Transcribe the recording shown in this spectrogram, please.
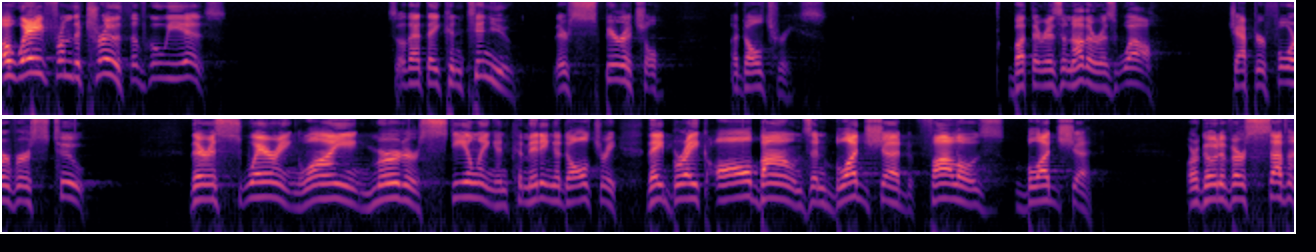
away from the truth of who He is, so that they continue their spiritual adulteries. But there is another as well. Chapter 4, verse 2. There is swearing, lying, murder, stealing, and committing adultery. They break all bounds, and bloodshed follows bloodshed. Or go to verse 7.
